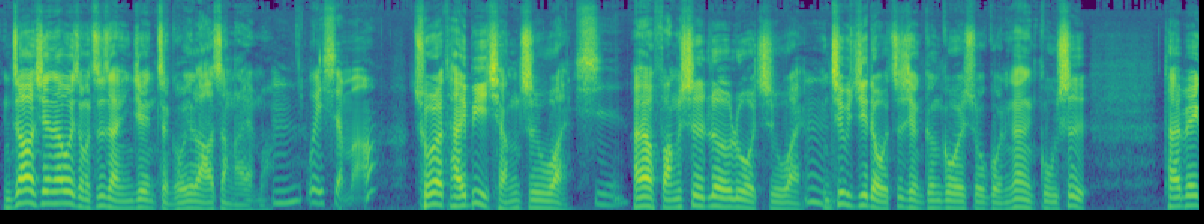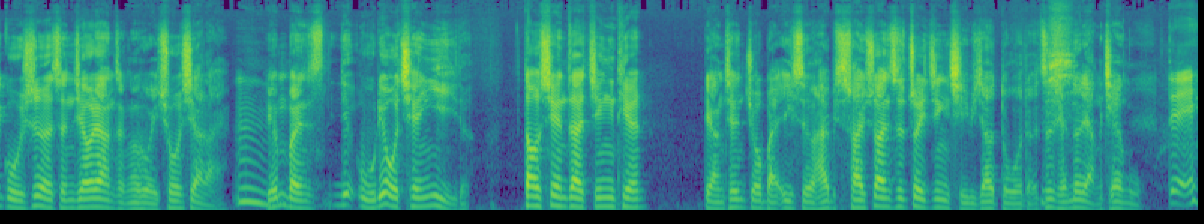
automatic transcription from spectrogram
你知道现在为什么资产营建整个会拉上来吗？嗯，为什么？除了台币强之外，是，还有房市热络之外，嗯你记不记得我之前跟各位说过？你看股市，台北股市的成交量整个萎缩下来，嗯，原本六五六千亿的，到现在今天两千九百一十二，还还算是最近期比较多的，之前都两千五。对，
